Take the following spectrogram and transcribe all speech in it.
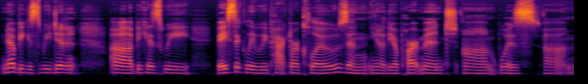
no, because we didn't. Uh, because we basically we packed our clothes, and you know the apartment um, was, um,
